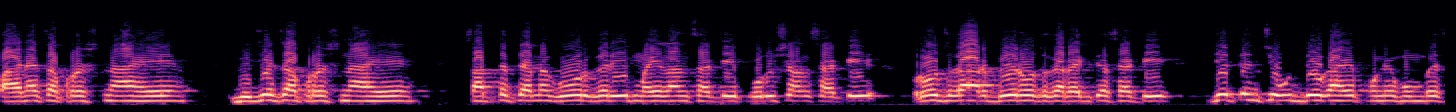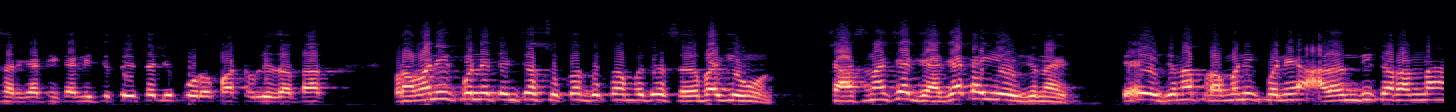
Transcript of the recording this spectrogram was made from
पाण्याचा प्रश्न आहे विजेचा प्रश्न आहे. सातत्यानं गोरगरीब महिलांसाठी पुरुषांसाठी रोजगार बेरोजगार यांच्यासाठी जे त्यांचे उद्योग आहे पुणे मुंबई सारख्या ठिकाणी तिथे इथली पोरं पाठवली जातात. प्रामाणिकपणे त्यांच्या सुखदुःखामध्ये सहभागी होऊन शासनाच्या ज्या ज्या काही योजना आहेत त्या योजना प्रामाणिकपणे आळंदीकरांना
